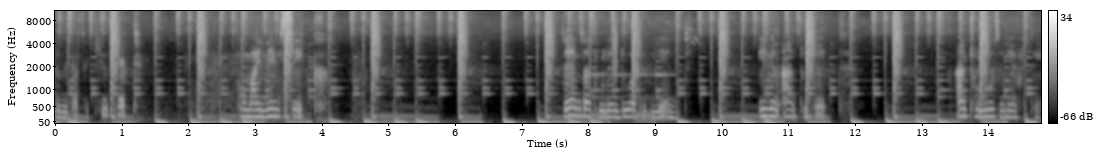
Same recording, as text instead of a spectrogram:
to be persecuted for my name's sake. Them that will endure to the end, even unto death, unto losing everything.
